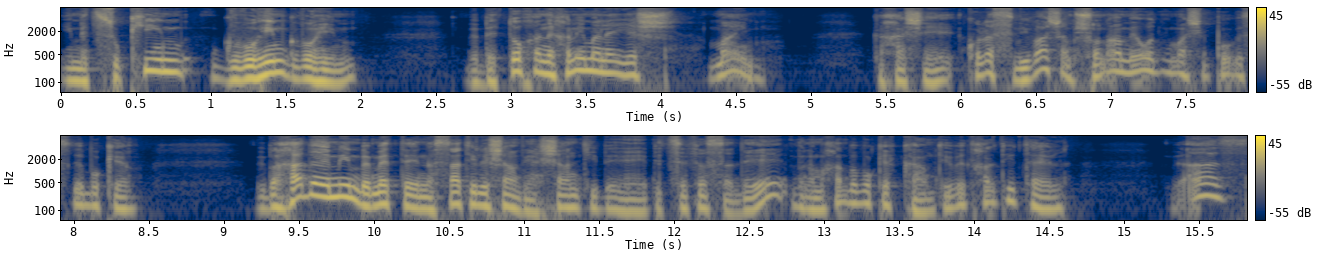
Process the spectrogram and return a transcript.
עם מצוקים גבוהים גבוהים, ובתוך הנחלים האלה יש מים. ככה שכל הסביבה שם שונה מאוד ממה שפה בשדה בוקר. ובאחד הימים באמת אה, נסעתי לשם וישנתי בבית ספר שדה, ולמחרת בבוקר קמתי והתחלתי לטייל. ואז,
